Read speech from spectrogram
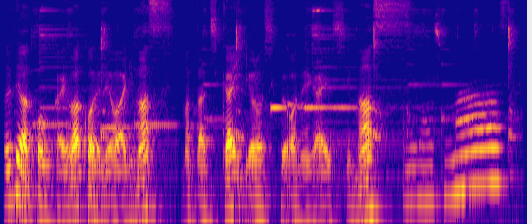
それでは今回はこれで終わりますまた次回よろしくお願いしますお願いします。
